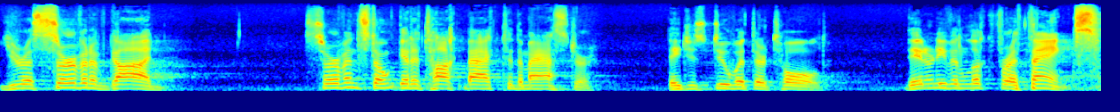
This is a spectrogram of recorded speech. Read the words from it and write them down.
You're a servant of God. Servants don't get to talk back to the master, they just do what they're told. They don't even look for a thanks.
